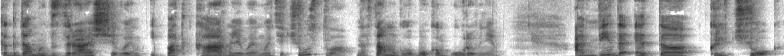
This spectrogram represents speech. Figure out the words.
когда мы взращиваем и подкармливаем эти чувства на самом глубоком уровне – Обида – это крючок.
